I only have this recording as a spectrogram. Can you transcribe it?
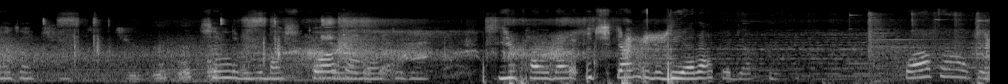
Evet arkadaşlar. Şimdi bizi başka bir yere atacak. Yukarıda üçgen gibi bir yere atacak. Tuhaf abi.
